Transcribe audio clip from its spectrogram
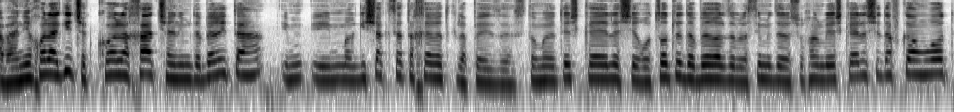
אבל אני יכול להגיד שכל אחת שאני מדבר איתה, היא, היא מרגישה קצת אחרת כלפי זה. זאת אומרת, יש כאלה שרוצות לדבר על זה ולשים את זה על השולחן, ויש כאלה שדווקא אומרות,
